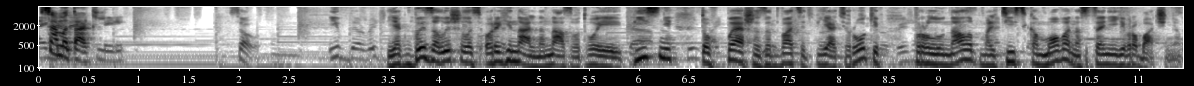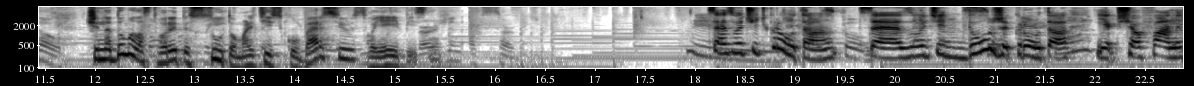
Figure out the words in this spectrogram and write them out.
Саме так. Um, Якби залишилась оригінальна назва твоєї пісні, то вперше за 25 років пролунала б мальтійська мова на сцені Євробачення. Чи не думала створити суто мальтійську версію своєї пісні? Це звучить круто. Це звучить дуже круто. Якщо фани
